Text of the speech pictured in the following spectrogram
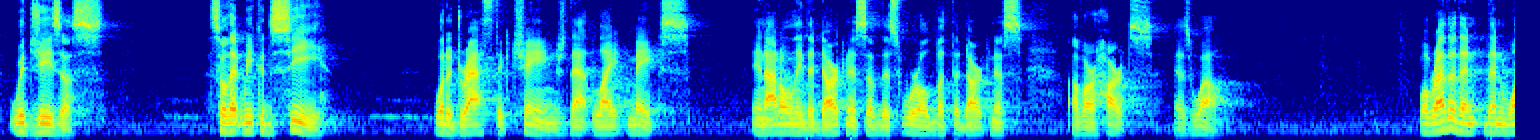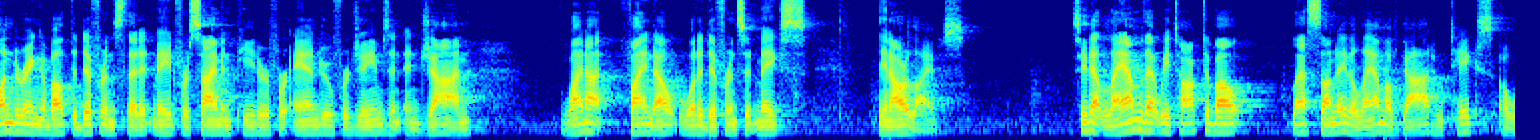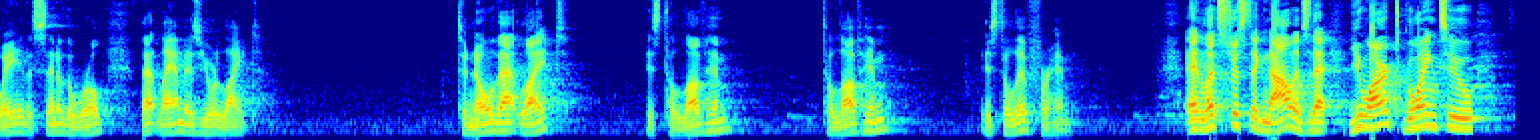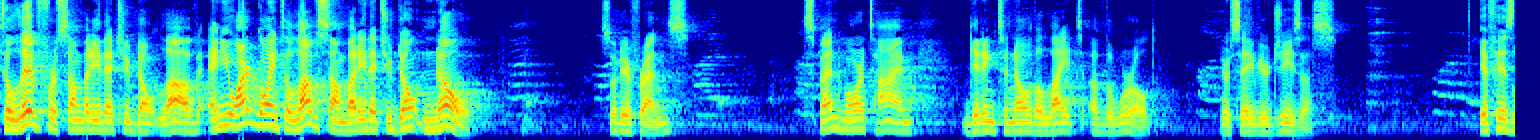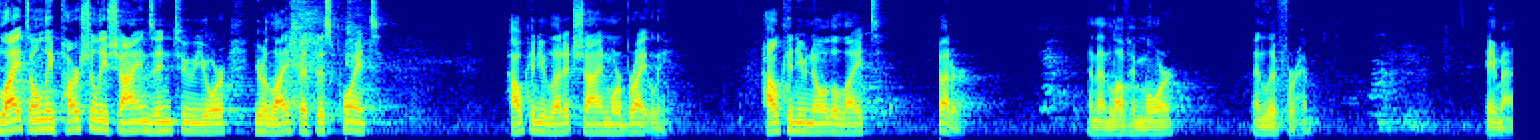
with Jesus so that we could see what a drastic change that light makes in not only the darkness of this world, but the darkness of our hearts as well. Well, rather than, than wondering about the difference that it made for Simon Peter, for Andrew, for James, and, and John, why not find out what a difference it makes in our lives? See that lamb that we talked about last Sunday, the Lamb of God who takes away the sin of the world? That lamb is your light. To know that light is to love him. To love him is to live for him. And let's just acknowledge that you aren't going to, to live for somebody that you don't love, and you aren't going to love somebody that you don't know. So, dear friends, spend more time getting to know the light of the world, your Savior Jesus. If His light only partially shines into your, your life at this point, how can you let it shine more brightly? How can you know the light better? And then love Him more and live for Him. Amen.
